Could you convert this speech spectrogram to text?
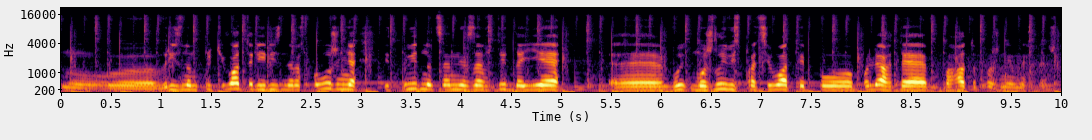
ну, е, в різному культиваторі різне розположення, відповідно, це не завжди дає е, можливість працювати по полях, де багато пожнивних решток.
